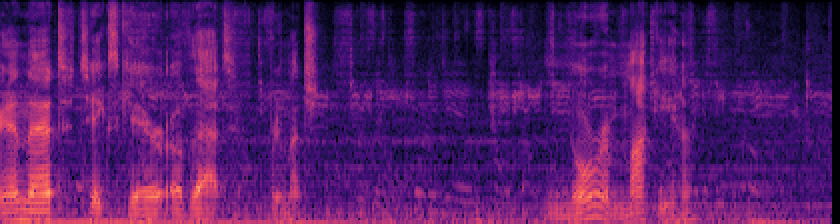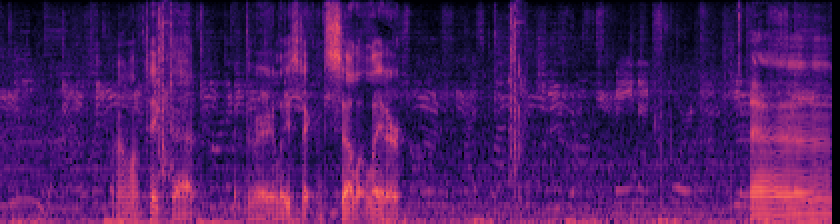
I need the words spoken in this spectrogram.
And that takes care of that, pretty much. Norimaki, huh? Well, I'll take that. At the very least, I can sell it later. Uh,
